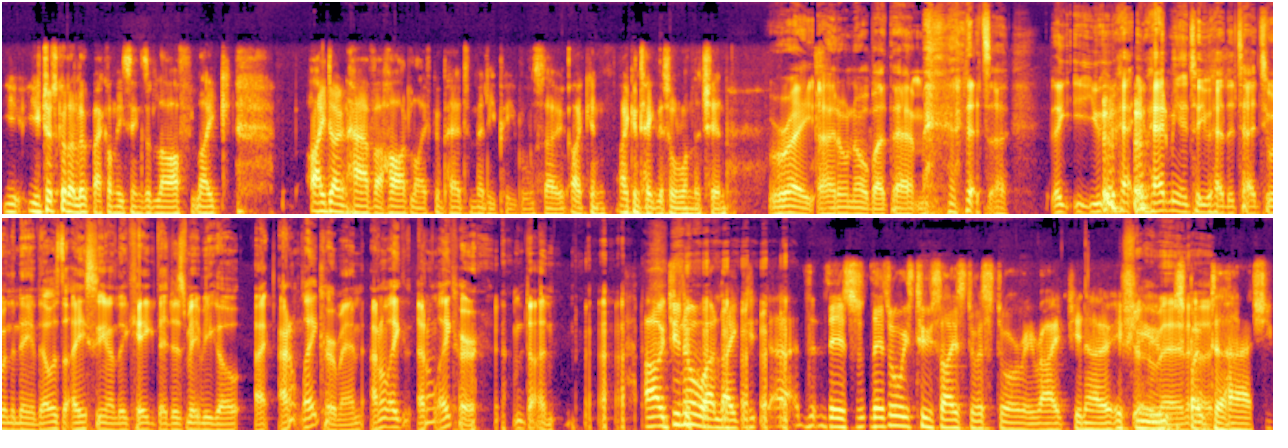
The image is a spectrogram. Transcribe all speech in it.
you you just got to look back on these things and laugh. Like, I don't have a hard life compared to many people, so I can I can take this all on the chin. Right. I don't know about that, man. That's a like you you had, you had me until you had the tattoo on the name. That was the icing on the cake that just made me go. I, I don't like her, man. I don't like I don't like her. I'm done. oh, do you know what? Like, uh, there's there's always two sides to a story, right? You know, if sure, you man. spoke uh, to her, she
